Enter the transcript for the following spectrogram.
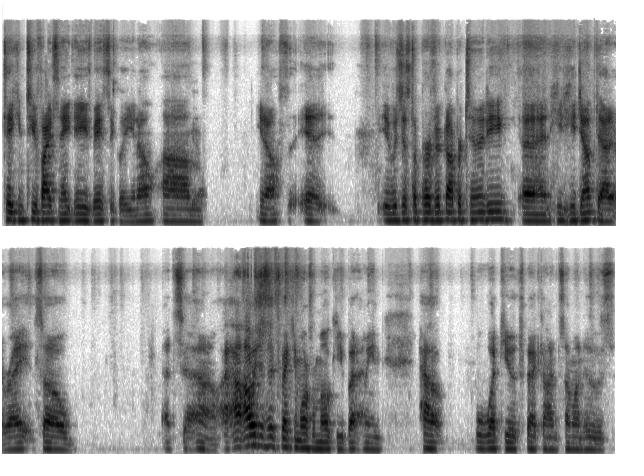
taking two fights in eight days, basically. You know, um, you know, it, it was just a perfect opportunity, and he he jumped at it right. So that's I don't know. I, I was just expecting more from Oki, but I mean, how what do you expect on someone who's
